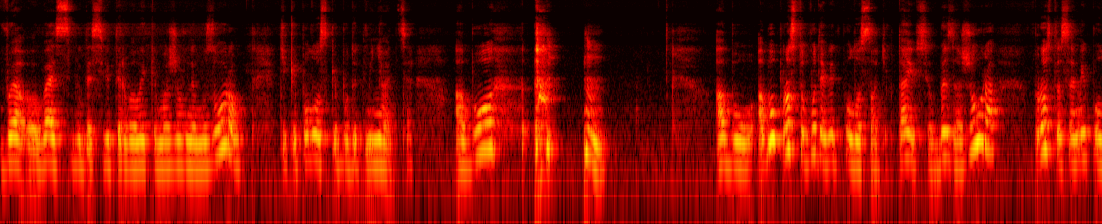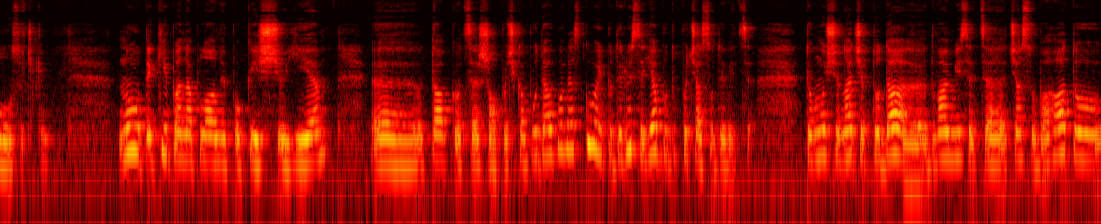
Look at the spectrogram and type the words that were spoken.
весь буде світер великим ажурним узором, тільки полоски будуть мінятися, або, або, або просто буде від полосатик, та і все, без ажура, просто самі полосочки. Ну, такі мене плани поки що є. Е, так, оце шапочка буде обов'язково, і подивлюся, я буду по часу дивитися. Тому що, начебто, да, два місяці часу багато,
